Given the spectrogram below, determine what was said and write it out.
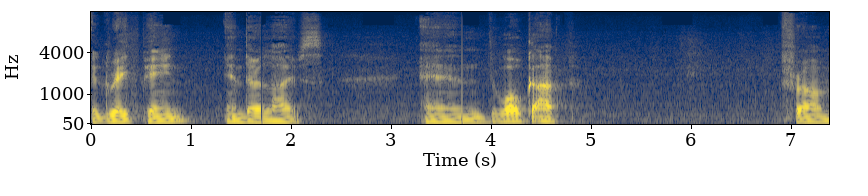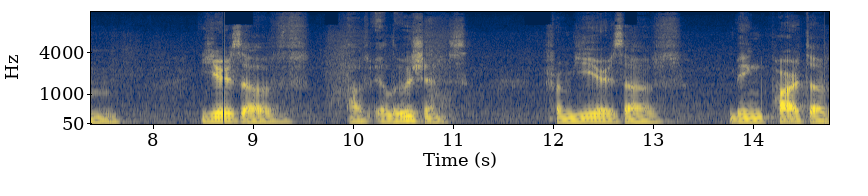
a great pain in their lives and woke up from years of, of illusions, from years of being part of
